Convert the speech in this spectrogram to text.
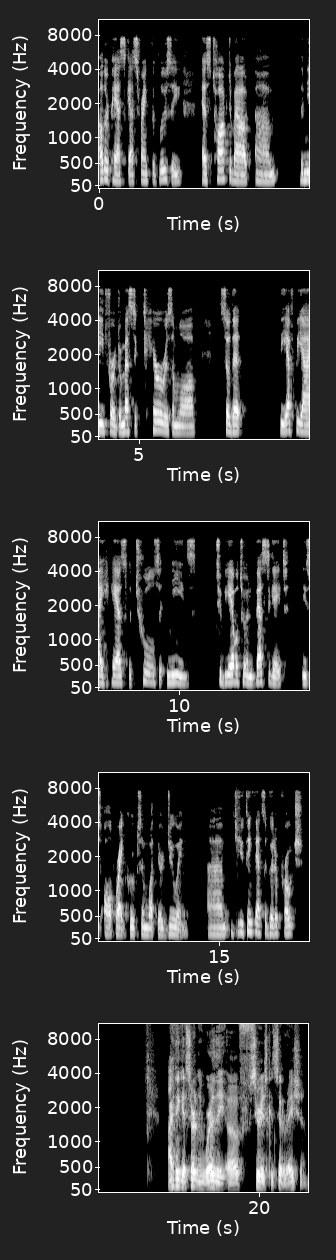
other past guests, Frank Figliuzzi, has talked about um, the need for a domestic terrorism law so that the FBI has the tools it needs to be able to investigate these alt right groups and what they're doing. Um, do you think that's a good approach? I think it's certainly worthy of serious consideration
